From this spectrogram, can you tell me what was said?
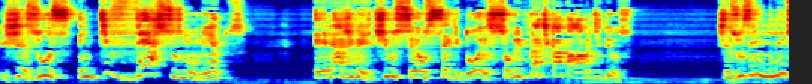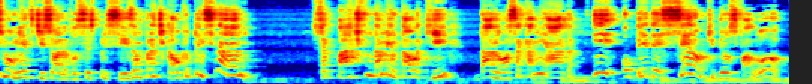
Jesus, em diversos momentos, ele advertiu os seus seguidores sobre praticar a palavra de Deus. Jesus, em muitos momentos, disse: Olha, vocês precisam praticar o que eu estou ensinando. Isso é parte fundamental aqui da nossa caminhada. E obedecer ao que Deus falou,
